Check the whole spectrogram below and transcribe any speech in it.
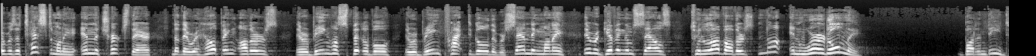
there was a testimony in the church there that they were helping others, they were being hospitable, they were being practical, they were sending money, they were giving themselves to love others, not in word only, but in deed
